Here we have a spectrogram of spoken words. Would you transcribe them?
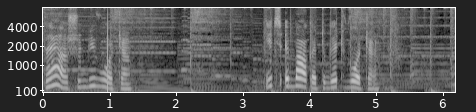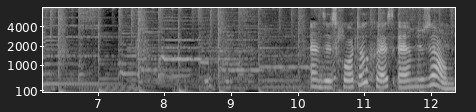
There should be water. It's a bucket to get water. And this hotel has a museum.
